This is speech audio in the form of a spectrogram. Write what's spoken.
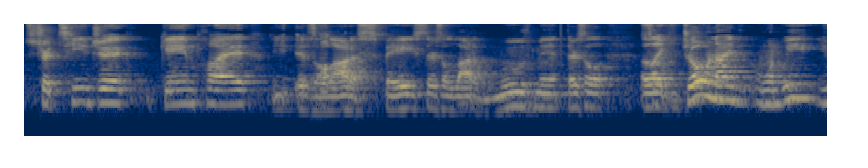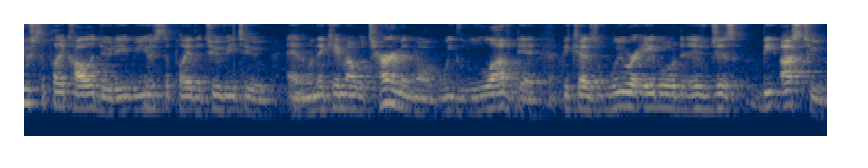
strategic gameplay. It's there's a lot of space. There's a lot of movement. There's a like Joe and I when we used to play Call of Duty, we used to play the two v two, and when they came out with tournament mode, we loved it because we were able to just be us two,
